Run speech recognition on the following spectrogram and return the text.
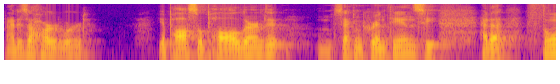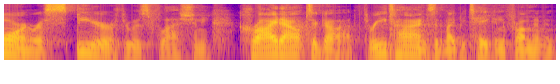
That is a hard word. The Apostle Paul learned it in 2 Corinthians. He had a thorn or a spear through his flesh, and he cried out to God three times that it might be taken from him. And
